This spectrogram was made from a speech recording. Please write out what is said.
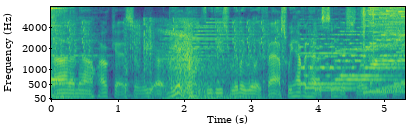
I don't know. Okay, so we are we are going through these really really fast. We haven't had a single slowdown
